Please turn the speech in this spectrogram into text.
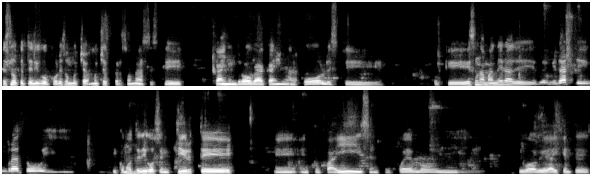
es lo que te digo, por eso muchas muchas personas este, caen en droga, caen en alcohol, este, porque es una manera de, de olvidarte un rato y, y como te digo, sentirte eh, en tu país, en tu pueblo. Y digo, hay gente,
